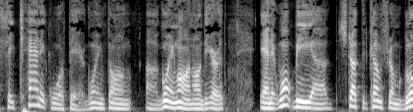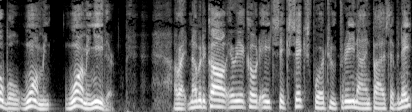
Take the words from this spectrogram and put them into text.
satanic warfare going on uh, going on on the earth, and it won't be uh, stuff that comes from global warming warming either. All right, number to call, area code 866-423-9578.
